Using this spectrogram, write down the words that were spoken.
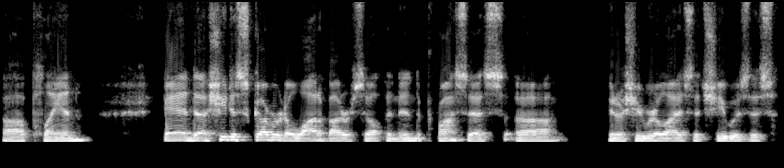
uh, plan and uh, she discovered a lot about herself. And in the process, uh, you know, she realized that she was this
